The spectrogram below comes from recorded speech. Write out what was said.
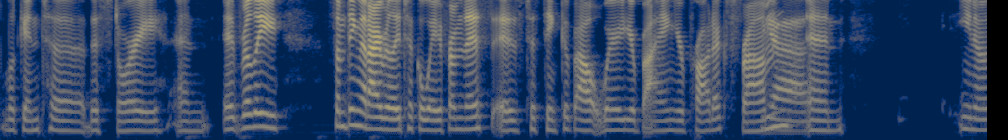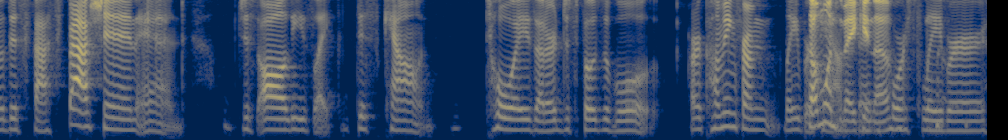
look into this story. And it really, something that I really took away from this is to think about where you're buying your products from. Yeah. And, you know, this fast fashion and just all these like discount toys that are disposable are coming from labor. Someone's making them. Forced labor.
